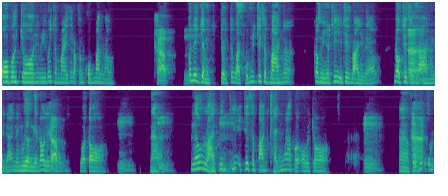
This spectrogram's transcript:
อบจเนี่ยมีไว้ทำไมสำหรับสังคมบ้านเรา ครับอืม เพราะในอย่างอย่างจังหวัดผมเนี่ยเทศบาลก็ ก็มีหน้าที่เทศบาลอยู่แล้ว นอกเทศบาลเนี่ยนะในเมืองเนี่ยนอกเทศครับาบลวตอืมนะฮะอืมแล้วหลายพื้นอืมที่เทศบาลแข็งมากกว่าอบจอืมอ่าผมอ่าคิดว่า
